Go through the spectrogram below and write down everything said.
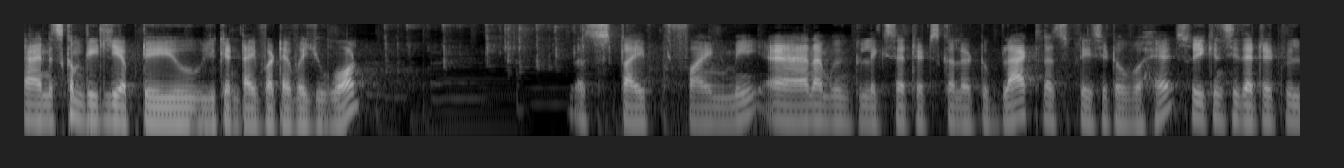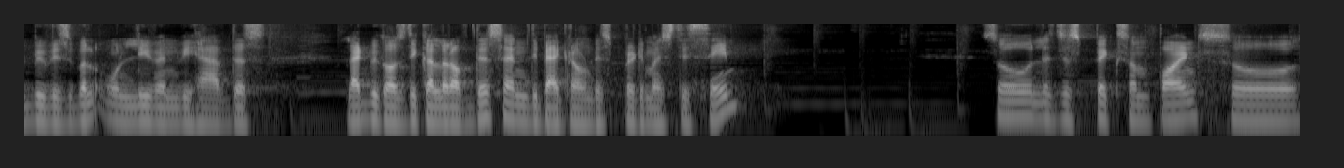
And it's completely up to you. You can type whatever you want let's type find me and i'm going to like set its color to black. Let's place it over here. So you can see that it will be visible only when we have this light because the color of this and the background is pretty much the same. So let's just pick some points. So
